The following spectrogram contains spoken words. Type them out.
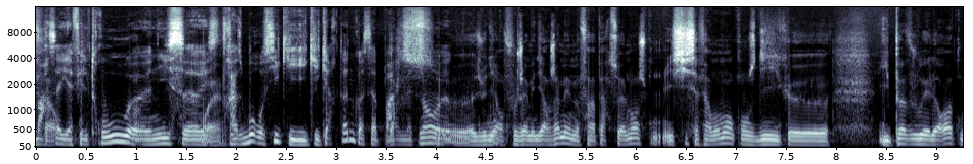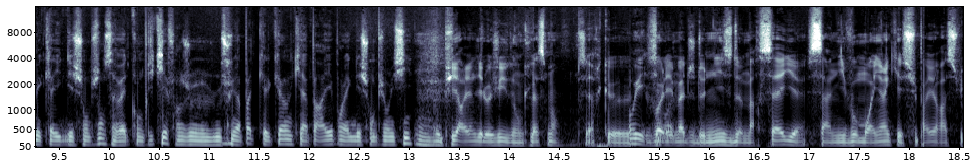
Marseille a fait le trou, euh, Nice et Strasbourg aussi qui, qui cartonnent, quoi, ça paraît maintenant. je veux dire, il faut jamais dire jamais, mais enfin personnellement, ici ça fait un moment qu'on se dit qu'ils peuvent jouer l'Europe, mais que la Ligue des Champions ça va être compliqué. Enfin, je, ne me souviens pas de quelqu'un qui a parié pour la Ligue des Champions ici. Et puis il n'y a rien d'illogique dans le classement. C'est-à-dire que tu vois les matchs de Nice, de Marseille, c'est un niveau moyen qui est supérieur à celui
